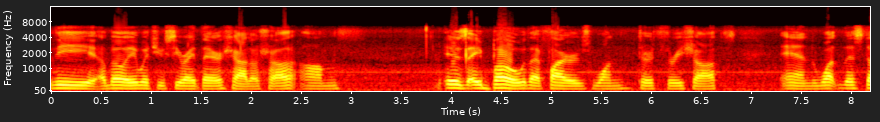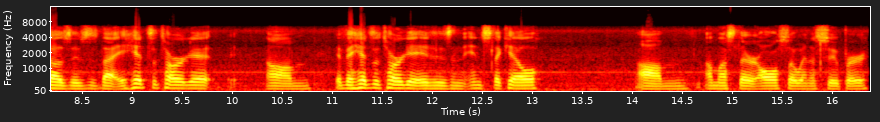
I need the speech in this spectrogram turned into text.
the ability which you see right there, shadow shot, um, is a bow that fires one to three shots. And what this does is, is that it hits a target. Um, if it hits a target, it is an insta kill. Um, unless they're also in a super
